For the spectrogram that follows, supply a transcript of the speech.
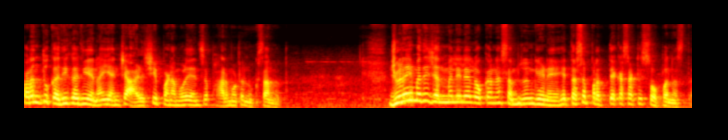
परंतु कधीकधी आहे ना यांच्या आळशीपणामुळे यांचं फार मोठं नुकसान होतं. जुलैमध्ये जन्मलेल्या लोकांना समजून घेणे हे तसं प्रत्येकासाठी सोपं नसतं.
